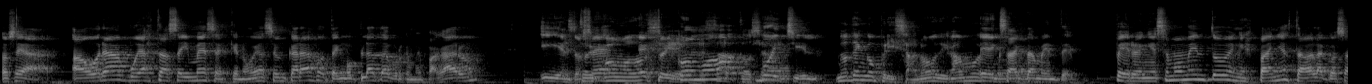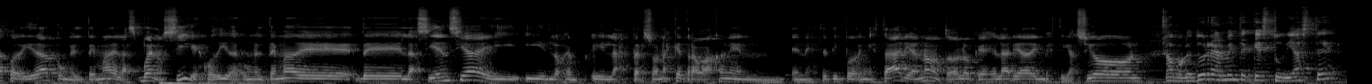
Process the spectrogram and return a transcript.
O sea, ahora voy hasta seis meses que no voy a hacer un carajo, tengo plata porque me pagaron. Y entonces estoy cómodo, estoy cómodo voy chill. No tengo prisa, ¿no? Digamos. Exactamente. Pero en ese momento en España estaba la cosa jodida con el tema de las... Bueno, sigue jodida con el tema de, de la ciencia y, y, los, em, y, las personas que trabajan en, en, este tipo, en esta área, ¿no? Todo lo que es el área de investigación. No, porque tú realmente, ¿qué estudiaste?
